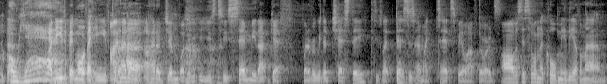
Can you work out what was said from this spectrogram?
With the- Oh yeah. I need a bit more of a heave to I the had pack. a I had a gym buddy who used to send me that gif whenever we did chest day because he was like, "This is how my tits feel afterwards." Oh, was this the one that called me the other man?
